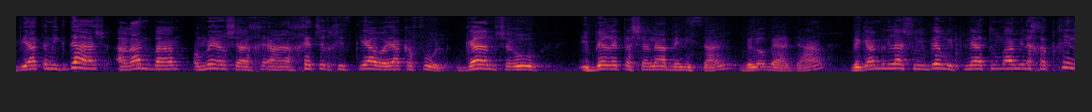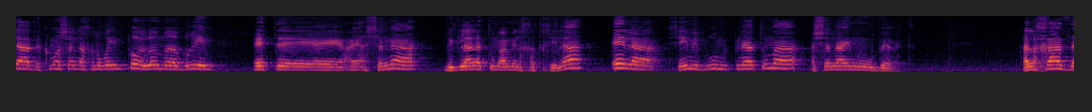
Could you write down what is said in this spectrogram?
ביאת המקדש, הרמב"ם אומר שהחטא של חזקיהו היה כפול, גם שהוא עיבר את השנה בניסן ולא באדר, וגם בגלל שהוא עיבר מפני הטומאה מלכתחילה, וכמו שאנחנו רואים פה, לא מעברים את uh, השנה בגלל הטומאה מלכתחילה, אלא שאם עיברו מפני הטומאה, השנה היא מעוברת. הלכה ז'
